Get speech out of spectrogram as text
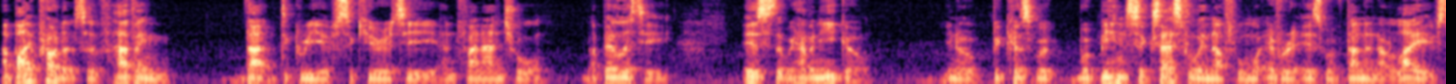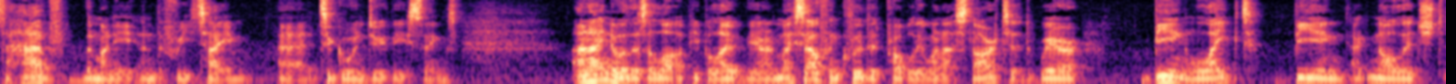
a byproduct of having that degree of security and financial ability is that we have an ego you know because we've we've been successful enough in whatever it is we've done in our lives to have the money and the free time uh, to go and do these things and i know there's a lot of people out there myself included probably when i started where being liked being acknowledged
